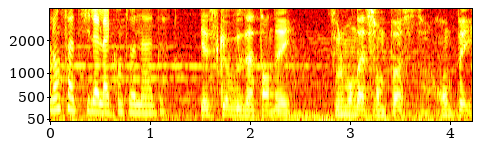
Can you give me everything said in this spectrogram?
lança-t-il à la cantonade. Qu'est-ce que vous attendez? Tout le monde à son poste, rompez.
